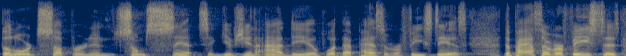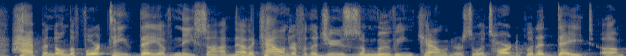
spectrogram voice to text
the Lord's Supper, and in some sense, it gives you an idea of what that Passover feast is. The Passover feast has happened on the 14th day of Nisan. Now, the calendar for the Jews is a moving calendar, so it's hard to put a date um,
